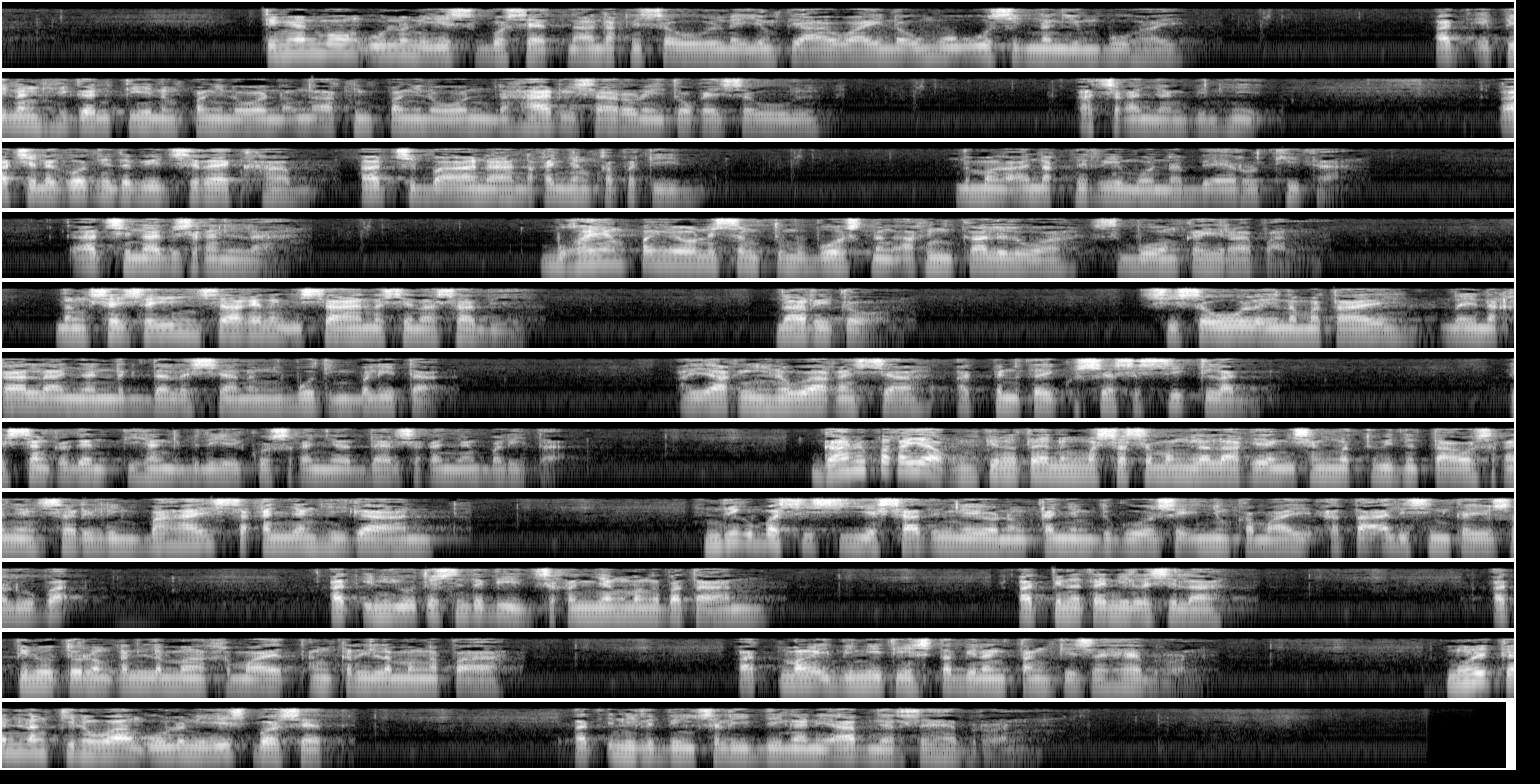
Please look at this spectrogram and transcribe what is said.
Tingnan mo ang ulo ni Isboset na anak ni Saul na iyong piaway na umuusig ng iyong buhay at ipinanghiganti ng Panginoon ang aking Panginoon na hari sa araw na ito kay Saul at sa kanyang binhi. At sinagot ni David si Rekhab at si Baana na kanyang kapatid ng mga anak ni Rimon na Beerotita. At sinabi sa kanila, Buhay ang Panginoon na siyang tumubos ng aking kaluluwa sa buong kahirapan. Nang saysayin sa akin ang isa na sinasabi, Narito, si Saul ay namatay na inakala niyang nagdala siya ng buting balita, ay aking hinawakan siya at pinatay ko siya sa siklag isang kagantihang ibinigay ko sa kanya dahil sa kanyang balita. Gaano pa kaya kung pinatay ng masasamang lalaki ang isang matuwid na tao sa kanyang sariling bahay, sa kanyang higaan? Hindi ko ba sisiyasatin ngayon ang kanyang dugo sa inyong kamay at aalisin kayo sa lupa? At iniutos ni David sa kanyang mga bataan at pinatay nila sila at pinutol ang kanilang mga kamay at ang kanilang mga paa at mga ibinitin sa tabi ng tangki sa Hebron. Ngunit kanilang kinuha ang ulo ni Isboset at inilibing sa libingan ni Abner sa Hebron.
